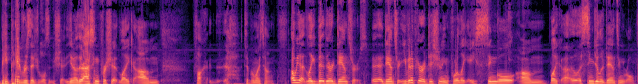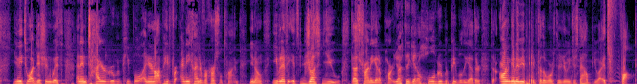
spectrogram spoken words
be paid residuals and shit. You know, they're asking for shit like um. Fuck, tip of my tongue. Oh yeah, like there, are dancers. A dancer, even if you're auditioning for like a single, um, like a, a singular dancing role, you need to audition with an entire group of people, and you're not paid for any kind of rehearsal time. You know, even if it's just you that's trying to get a part, you have to get a whole group of people together that aren't going to be paid for the work they're doing just to help you out. It's fucked.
